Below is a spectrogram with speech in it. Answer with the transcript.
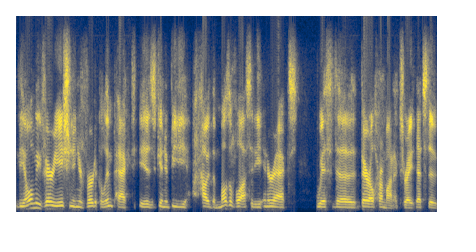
the only variation in your vertical impact is going to be how the muzzle velocity interacts with the barrel harmonics, right? That's the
